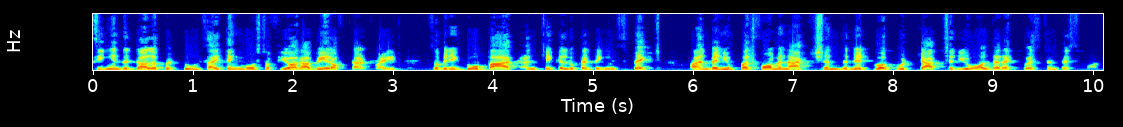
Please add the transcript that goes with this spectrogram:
see in the developer tools, I think most of you are aware of that, right? So when you go back and take a look at the inspect, and when you perform an action, the network would capture you all the request and response.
